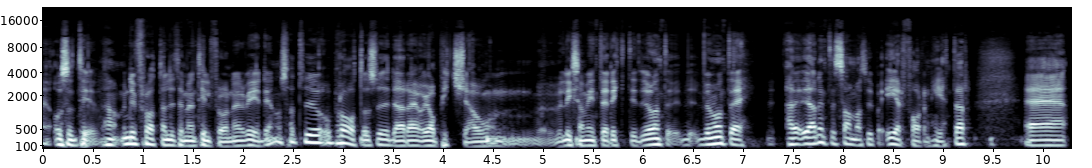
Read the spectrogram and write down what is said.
Eh, Och så till, ja, men du pratade lite med den tillförordnade vdn och så att vi och pratade och så vidare och jag pitchade och hon liksom inte riktigt, vi var inte, vi var inte, jag hade inte samma typ av erfarenheter. Eh,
